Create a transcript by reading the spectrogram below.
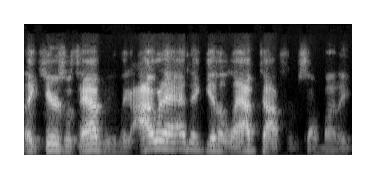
Like, here's what's happening. Like, I would have had to get a laptop from somebody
